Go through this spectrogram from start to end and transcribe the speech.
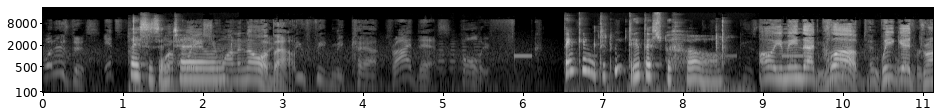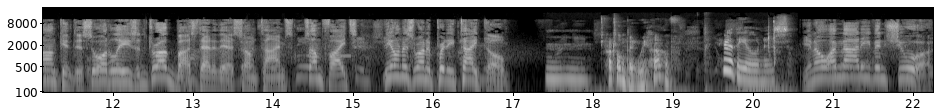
What is this? Places in What place you want to know about? Try this. Holy Thinking, did we do this before? Oh, you mean that club? We get drunk and disorderlies and drug bust out of there sometimes. Some fights. The owners run it pretty tight, though. Hmm. I don't think we have. Who are the owners? You know, I'm not even sure.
